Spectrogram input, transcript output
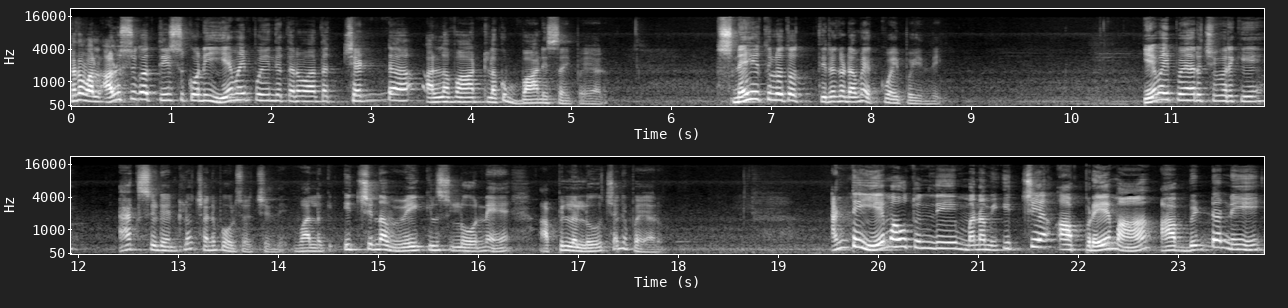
కదా వాళ్ళు అలుసుగా తీసుకొని ఏమైపోయింది తర్వాత? చెడ్డ అలవాట్లకు బానిస అయిపోయారు స్నేహితులతో తిరగడం ఎక్కువైపోయింది. ఏమైపోయారు చివరికి? యాక్సిడెంట్లో చనిపోవాల్సి వచ్చింది. వాళ్ళకి ఇచ్చిన వెహికల్స్లోనే ఆ పిల్లలు చనిపోయారు. అంటే ఏమవుతుంది? మనం ఇచ్చే ఆ ప్రేమ ఆ బిడ్డని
